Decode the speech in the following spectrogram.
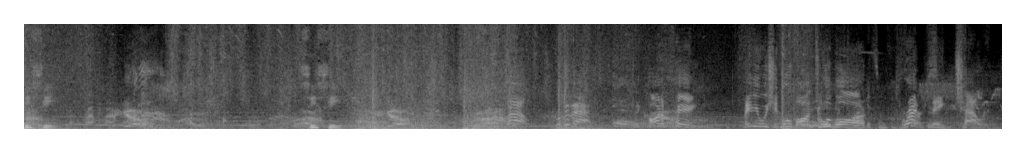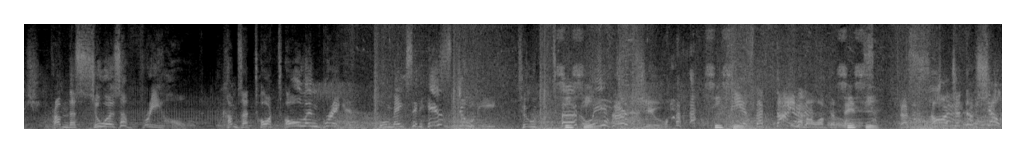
CC. CC. Challenge. From the sewers of Freehold comes a Tortollan brigand who makes it his duty to totally hurt you. he CC. is the dynamo of defense. CC. The sergeant of shell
